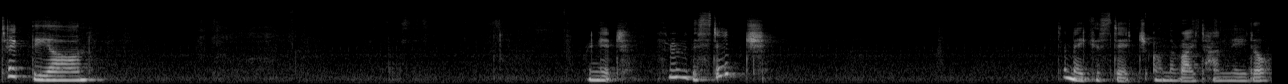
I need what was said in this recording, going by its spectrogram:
take the yarn bring it through the stitch to make a stitch on the right hand needle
